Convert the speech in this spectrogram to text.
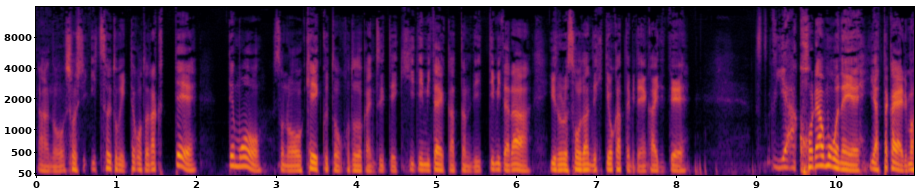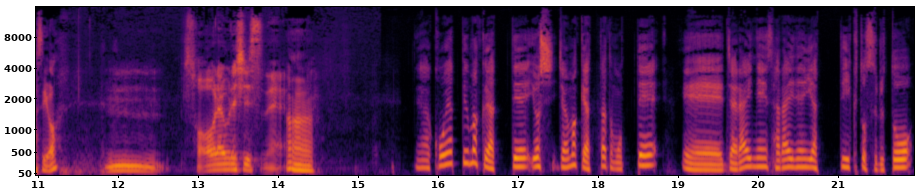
あの、そういうとこ行ったことなくて、でも、その、ケイクのこととかについて聞いてみたかったので行ってみたら、いろいろ相談できてよかったみたいに書いてて、いや、これはもうね、やった回ありますよ。うん。それは嬉しいですね。うん。いや、こうやってうまくやって、よし、じゃあうまくやったと思って、えー、じゃあ来年、再来年やっていくとすると、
